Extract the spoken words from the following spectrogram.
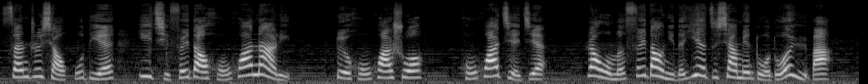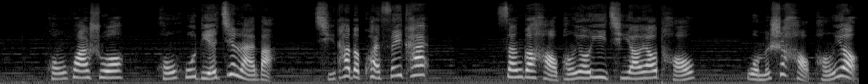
三只小蝴蝶一起飞到红花那里，对红花说。红花姐姐，让我们飞到你的叶子下面躲躲雨吧。红花说：“红蝴蝶进来吧，其他的快飞开。”三个好朋友一起摇摇头：“我们是好朋友，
